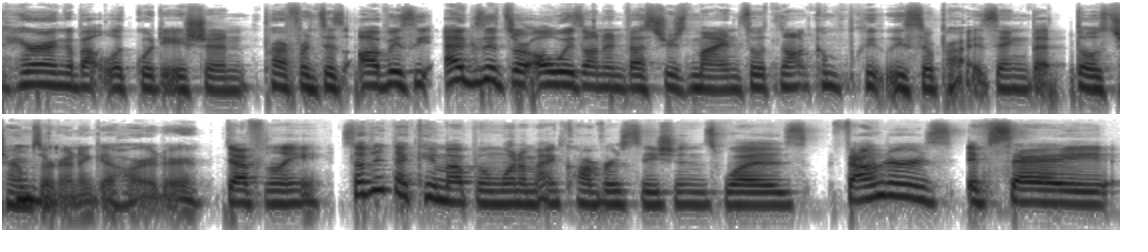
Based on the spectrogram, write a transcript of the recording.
hearing about liquidation preferences? Obviously, exits are always on investors' minds, so it's not completely surprising that those terms mm-hmm. are going to get harder. Definitely. Something that came up in one of my conversations was founders, if say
